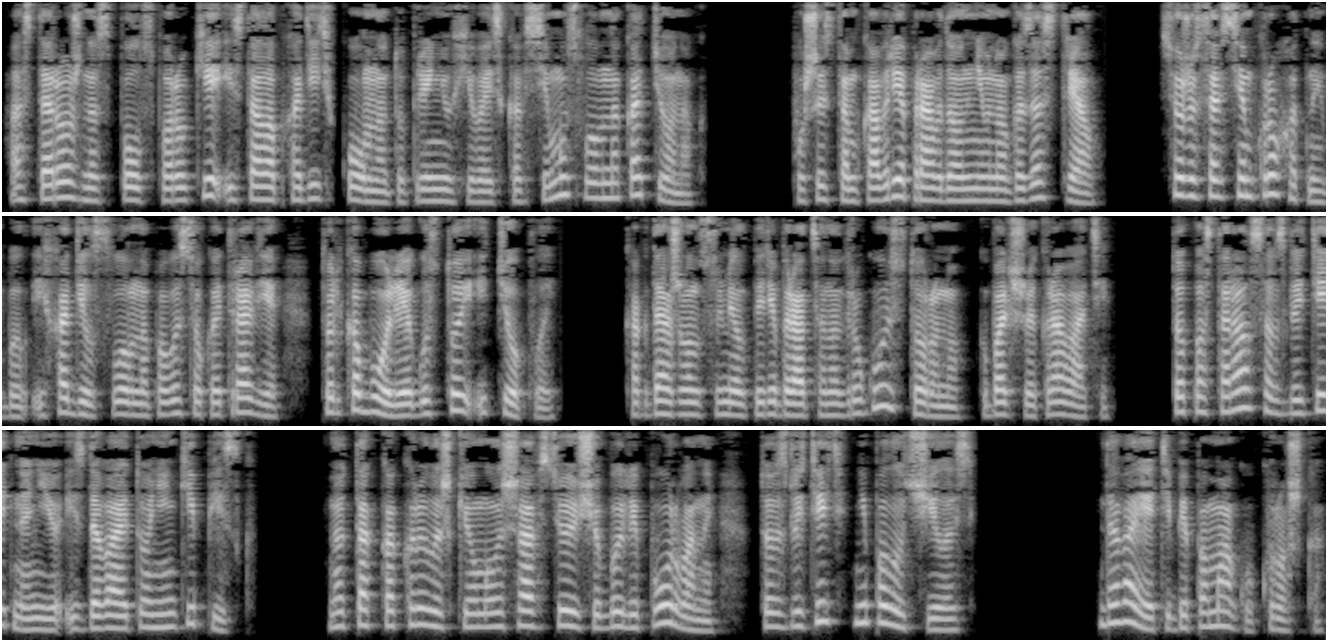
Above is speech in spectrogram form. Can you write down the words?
осторожно сполз по руке и стал обходить комнату, принюхиваясь ко всему, словно котенок. В пушистом ковре, правда, он немного застрял. Все же совсем крохотный был и ходил словно по высокой траве, только более густой и теплой. Когда же он сумел перебраться на другую сторону, к большой кровати, то постарался взлететь на нее, издавая тоненький писк. Но так как крылышки у малыша все еще были порваны, то взлететь не получилось. «Давай я тебе помогу, крошка»,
